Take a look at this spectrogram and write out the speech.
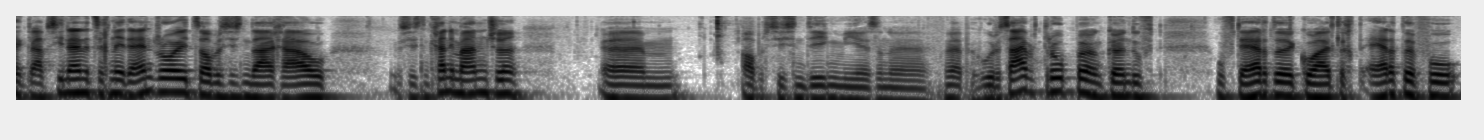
ich glaube, sie nennen sich nicht Androids, aber sie sind eigentlich auch. Sie sind keine Menschen. Ähm, aber sie sind irgendwie so eine hure Cybertruppe und gehen auf, auf die Erde, gehen eigentlich die Erde von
